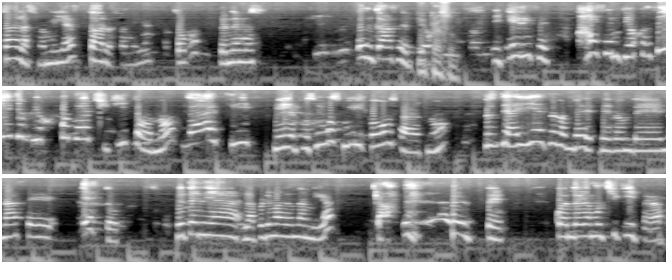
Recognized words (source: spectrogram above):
todas las familias, todas las familias, nosotros tenemos un caso de piojo. ¿Y qué dice? Ay, se empiojo. Sí, se empiojo cuando era chiquito, ¿no? Ay, sí. Y le pusimos mil cosas, ¿no? Entonces de ahí es de donde, de donde nace esto. Yo tenía la prima de una amiga, este, cuando era muy chiquita,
